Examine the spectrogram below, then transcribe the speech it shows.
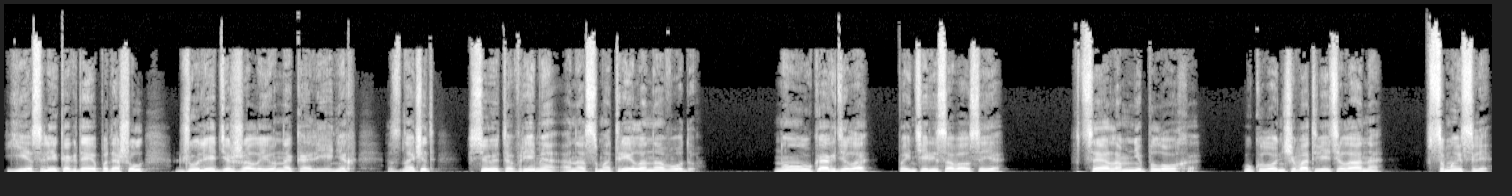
Если, когда я подошел, Джулия держала ее на коленях, значит, все это время она смотрела на воду. «Ну, как дела?» Поинтересовался я. В целом неплохо, уклончиво ответила она. В смысле?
